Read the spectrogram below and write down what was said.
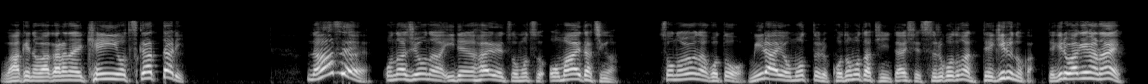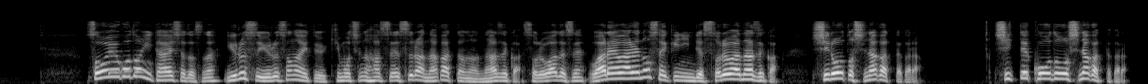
わけのわからない権威を使ったり、なぜ同じような遺伝配列を持つお前たちが、そのようなことを未来を持っている子供たちに対してすることができるのかできるわけがない。そういうことに対してですね、許す許さないという気持ちの発生すらなかったのはなぜか。それはですね、我々の責任です。それはなぜか。知ろうとしなかったから。知って行動をしなかったから。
